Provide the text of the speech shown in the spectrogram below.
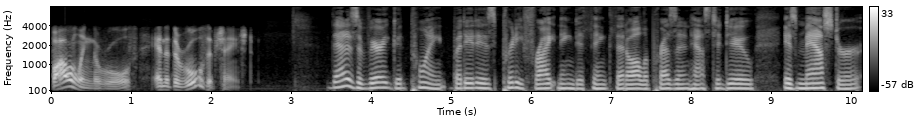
following the rules, and that the rules have changed. That is a very good point, but it is pretty frightening to think that all a president has to do is master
